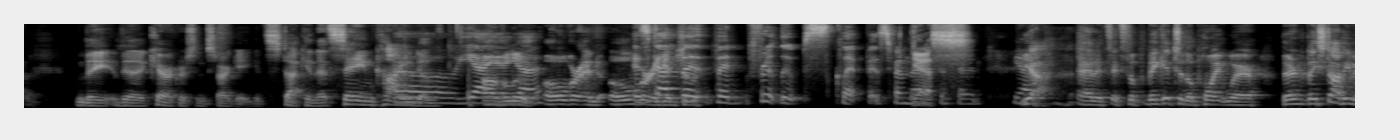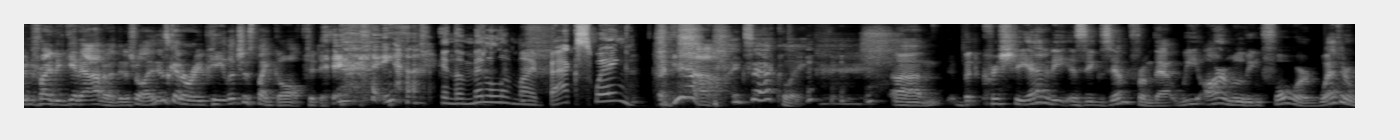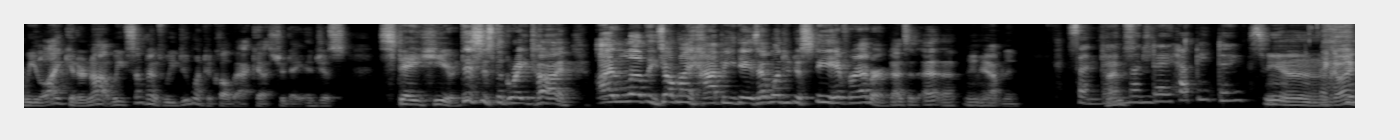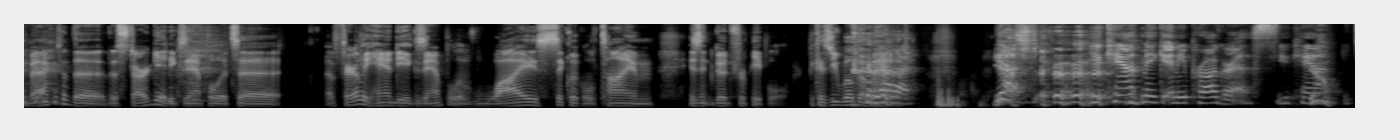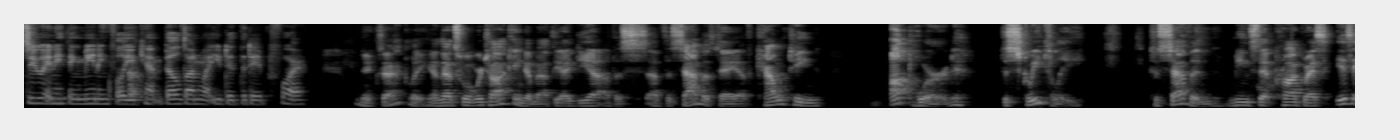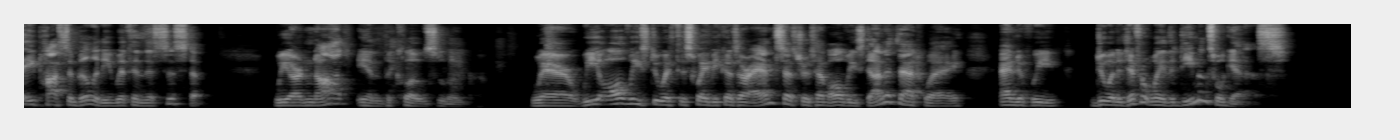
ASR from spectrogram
the the characters in Stargate get stuck in that same kind oh, of, yeah, of yeah, loop yeah. over and over it's got the, the Fruit Loops clip is from that yes. episode. Yeah. yeah. and it's it's the they get to the point where they they stop even trying to get out of it. They just realize it's going to repeat. Let's just play golf today. yeah, in the middle of my backswing. yeah, exactly. um, but Christianity is exempt from that. We are moving forward, whether we like it or not. We sometimes we do want to call back yesterday and just stay here. This is the great time. I love these are my happy days. I want to just stay here forever. God says, uh-uh, ain't happening. Sunday, Times. Monday, happy days. Yeah. And going back to the the Stargate example, it's a a fairly handy example of why cyclical time isn't good for people because you will go mad. Yes. you can't make any progress. You can't yeah. do anything meaningful. You can't build on what you did the day before. Exactly. And that's what we're talking about, the idea of, a, of the Sabbath day, of counting upward discreetly to seven means that progress is a possibility within this system. We are not in the closed loop where we always do it this way because our ancestors have always done it that way. And if we do it a different way, the demons will get us.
